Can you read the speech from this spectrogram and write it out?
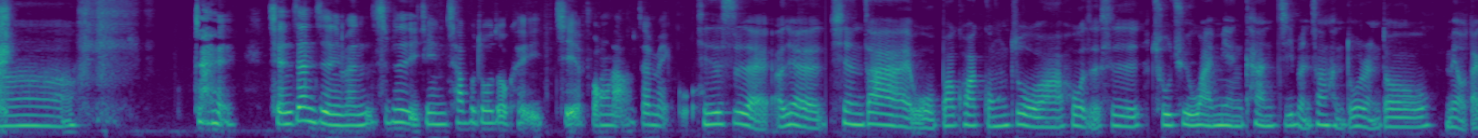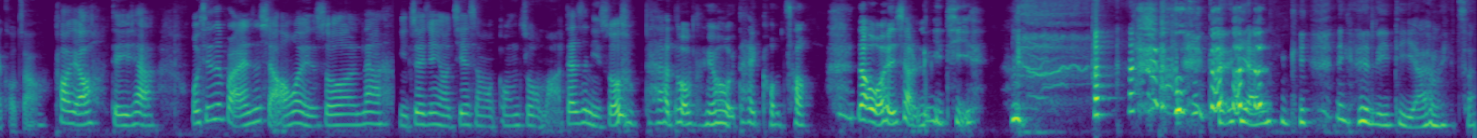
对。前阵子你们是不是已经差不多都可以解封了？在美国，其实是哎，而且现在我包括工作啊，或者是出去外面看，基本上很多人都没有戴口罩。靠腰，等一下，我其实本来是想要问你说，那你最近有接什么工作吗？但是你说 大家都没有戴口罩，让我很想离题。可以啊，你可以，你可以离题啊，没差。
